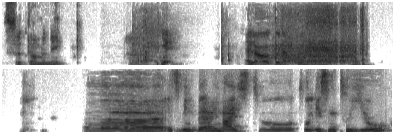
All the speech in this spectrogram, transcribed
So Dominique. Uh, yeah. Hello, good afternoon. Uh, it's been very nice to, to listen to you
